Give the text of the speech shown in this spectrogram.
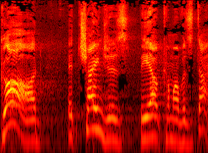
God, it changes the outcome of his day.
